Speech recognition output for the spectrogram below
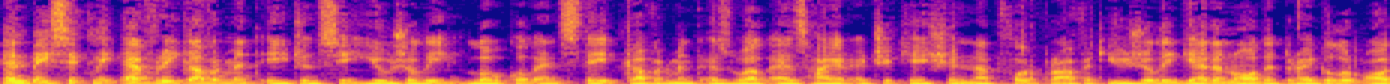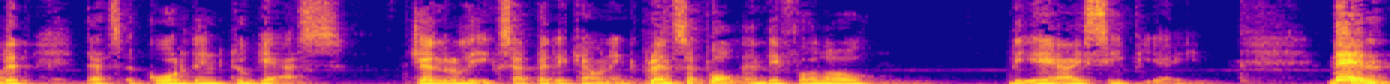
and basically every government agency usually local and state government as well as higher education not for profit usually get an audit regular audit that's according to GAAS generally accepted accounting principle, and they follow the AICPA. Then,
